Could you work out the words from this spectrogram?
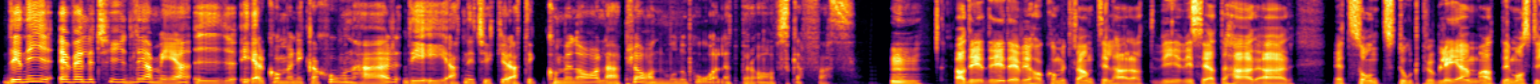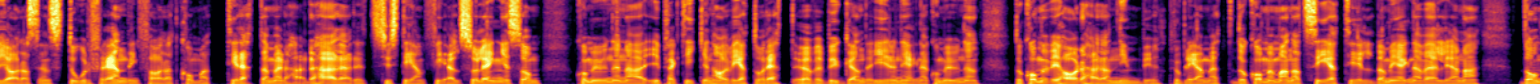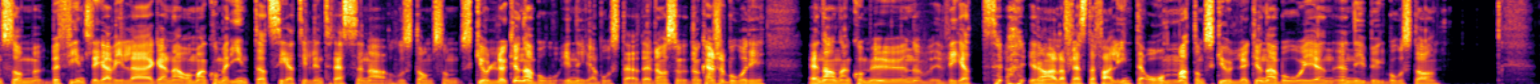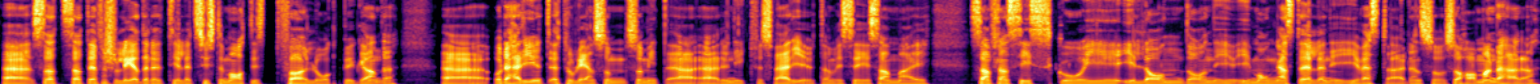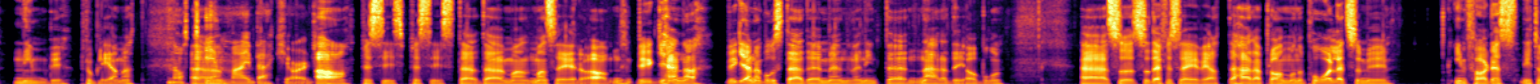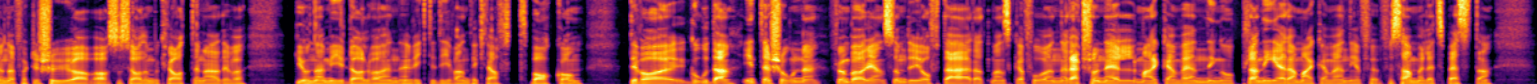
Det ni är väldigt tydliga med i er kommunikation här, det är att ni tycker att det kommunala planmonopolet bör avskaffas. Mm. Ja, det, det, är det vi har kommit fram till här, att vi, vi ser att det här är ett sånt stort problem att det måste göras en stor förändring för att komma till rätta med det här. Det här är ett systemfel. Så länge som kommunerna i praktiken har vetorätt över byggande i den egna kommunen, då kommer vi ha det här NIMBY-problemet. Då kommer man att se till de egna väljarna, de som befintliga villaägarna och man kommer inte att se till intressena hos de som skulle kunna bo i nya bostäder. De, som, de kanske bor i en annan kommun, vet i de allra flesta fall inte om att de skulle kunna bo i en, en nybyggd bostad. Eh, så, att, så att därför så leder det till ett systematiskt för lågt byggande. Uh, och det här är ju ett problem som, som inte är, är, unikt för Sverige utan vi ser samma i San Francisco, i, i London, i, i många ställen i, i västvärlden så, så har man det här NIMBY-problemet. Not uh, in my backyard. Ja, precis, precis. Där, där man, man säger ja, bygg, gärna, bygg gärna bostäder men, men inte nära där jag bor. Uh, så, så därför säger vi att det här planmonopolet som ju infördes 1947 av, av Socialdemokraterna, det var Gunnar Myrdal var en, en viktig drivande kraft bakom. Det var goda intentioner från början, som det ju ofta är, att man ska få en rationell markanvändning och planera markanvändningen för, för samhällets bästa.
